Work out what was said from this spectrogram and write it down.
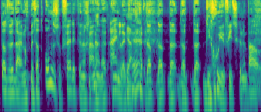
Dat we daar nog met dat onderzoek verder kunnen gaan. en uiteindelijk dat, dat, dat, dat, die goede fiets kunnen bouwen.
